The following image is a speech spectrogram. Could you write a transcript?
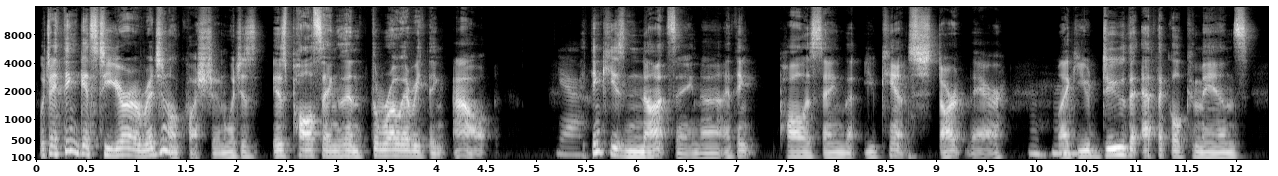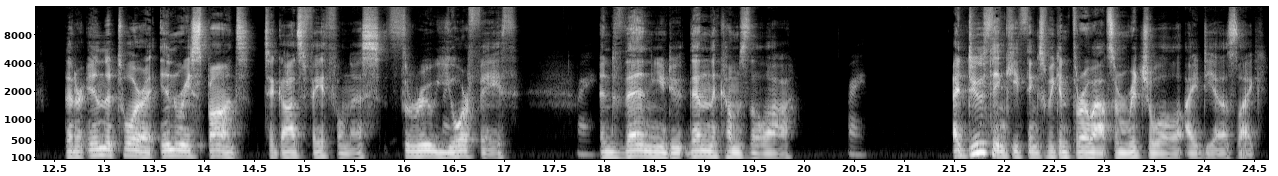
which I think gets to your original question, which is Is Paul saying then throw everything out? Yeah. I think he's not saying that. I think Paul is saying that you can't start there. Mhm. Like you do the ethical commands that are in the Torah in response to God's faithfulness through Right. your faith. Right. And then you do, then comes the law. Right. I do think he thinks we can throw out some ritual ideas like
